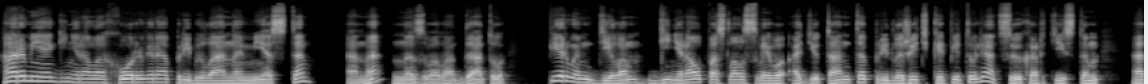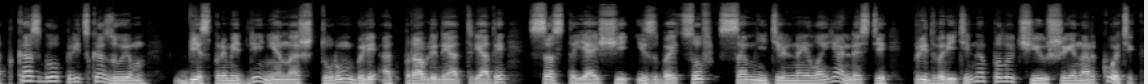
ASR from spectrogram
Армия генерала Хорвера прибыла на место. Она назвала дату. Первым делом генерал послал своего адъютанта предложить капитуляцию хартистам. Отказ был предсказуем. Без промедления на штурм были отправлены отряды, состоящие из бойцов сомнительной лояльности, предварительно получившие наркотик.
